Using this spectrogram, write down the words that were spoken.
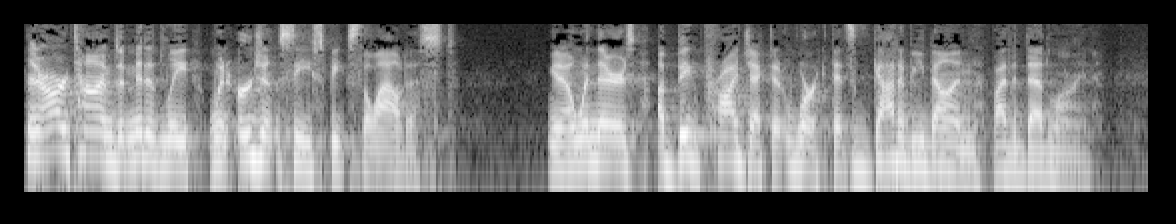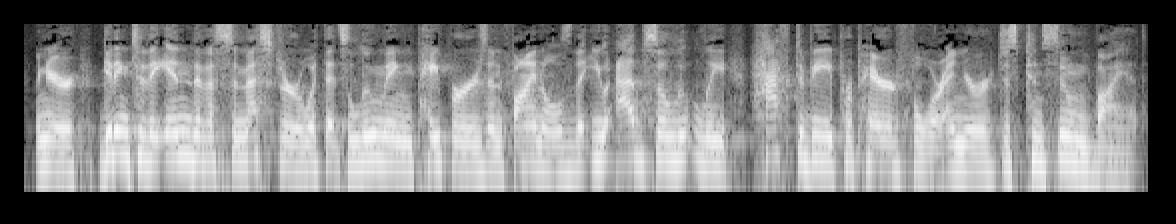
There are times, admittedly, when urgency speaks the loudest. You know, when there's a big project at work that's got to be done by the deadline when you're getting to the end of a semester with its looming papers and finals that you absolutely have to be prepared for and you're just consumed by it.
